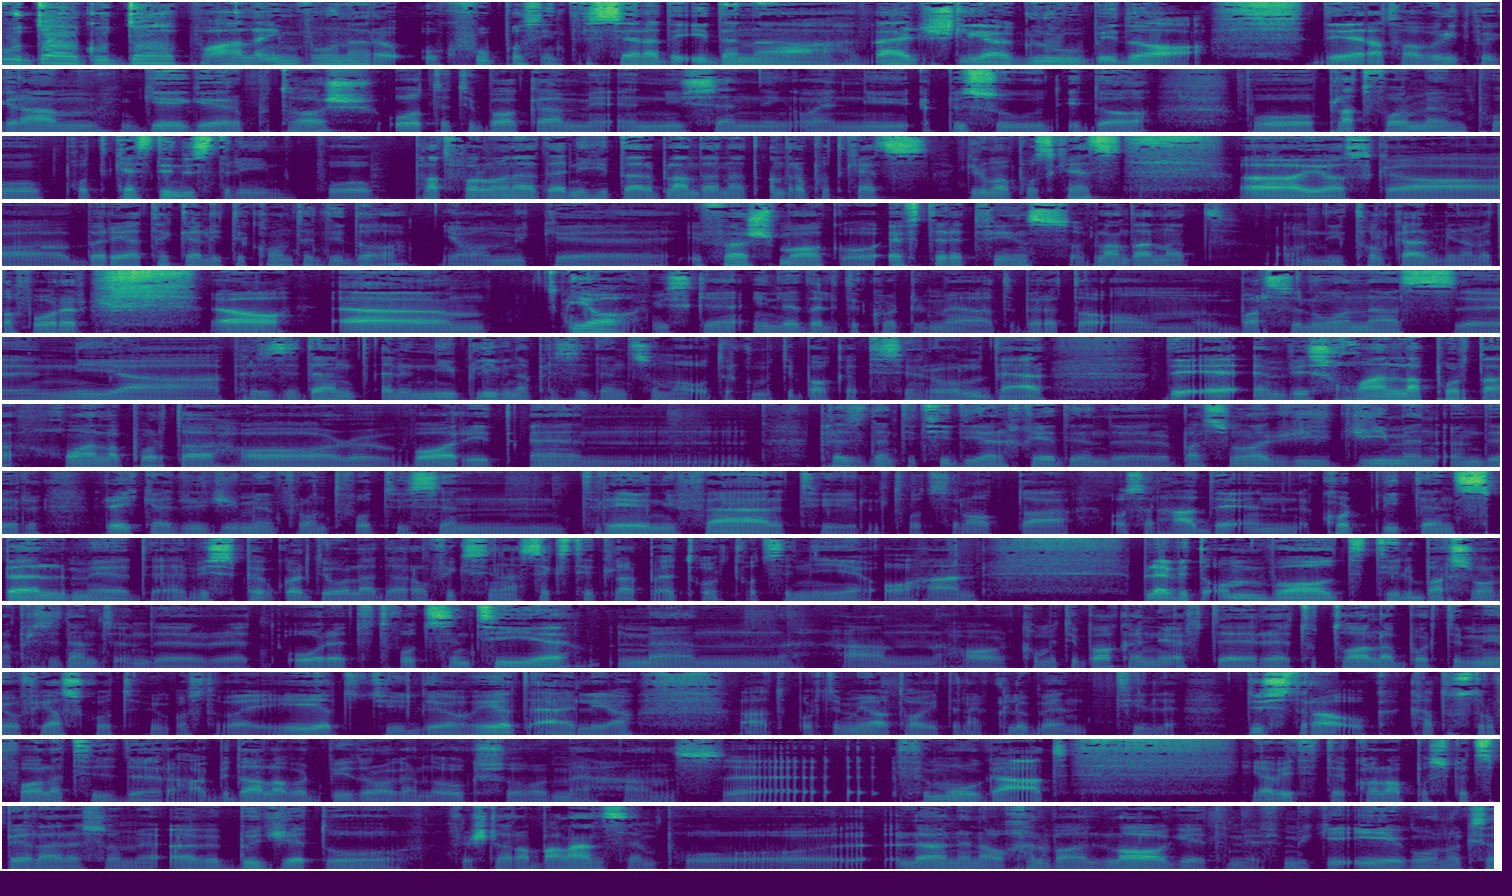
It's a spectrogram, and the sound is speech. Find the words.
god dag, god dag på alla invånare och fotbollsintresserade i denna världsliga glob idag. Det är ert favoritprogram, GG Reportage, åter tillbaka med en ny sändning och en ny episod idag på plattformen, på podcastindustrin, på plattformarna där ni hittar bland annat andra podcasts, grymma podcasts. Uh, jag ska börja täcka lite content idag. Jag har mycket i försmak och efterrätt finns bland annat om ni tolkar mina metaforer. Ja, um, ja, vi ska inleda lite kort med att berätta om Barcelonas eh, nya president, eller nyblivna president som har återkommit tillbaka till sin roll där. Det är en viss Juan Laporta. Juan Laporta har varit en president i tidigare skede under Barcelona-regimen, under Reykjavik-regimen från 2003 ungefär till 2008 och sen hade en kort liten spel med eh, en viss Pep Guardiola där de fick sina sex titlar på ett år 2009 och han blev inte omvald till Barcelona-president under eh, året 2010 men han har kommit tillbaka nu efter eh, totala Bortemio-fiaskot Vi måste vara helt tydliga och helt ärliga att Bortomeu har tagit den här klubben till dystra och katastrofala tider Abidal har varit bidragande också med hans eh, förmåga att jag vet inte, kolla på spetsspelare som är över budget och förstöra balansen på lönerna och själva laget med för mycket egon etc.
